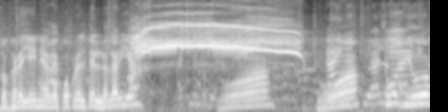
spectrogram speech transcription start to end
તો ઘરે જઈને હવે કોપરેલ તેલ લગાવીએ. જો જો. શું થયું?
